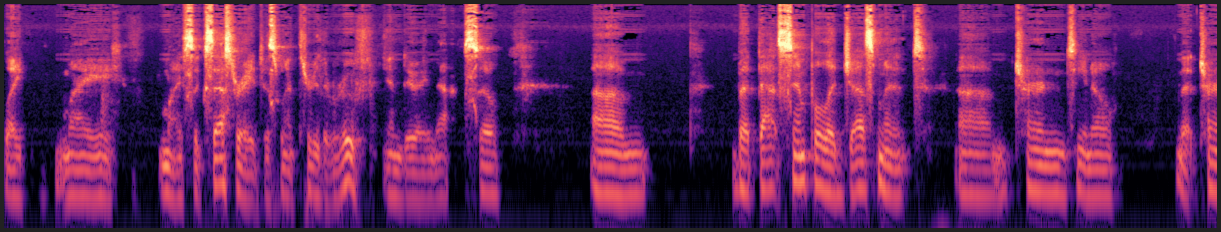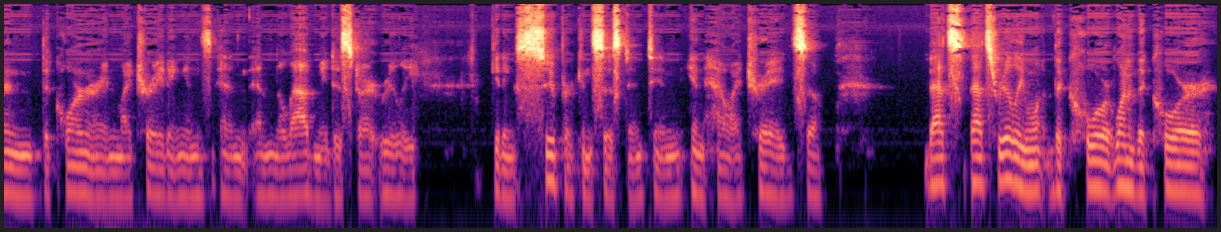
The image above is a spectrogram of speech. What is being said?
like my my success rate just went through the roof in doing that. So, um, but that simple adjustment um, turned, you know, that turned the corner in my trading and and and allowed me to start really getting super consistent in in how I trade. So that's that's really one, the core one of the core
